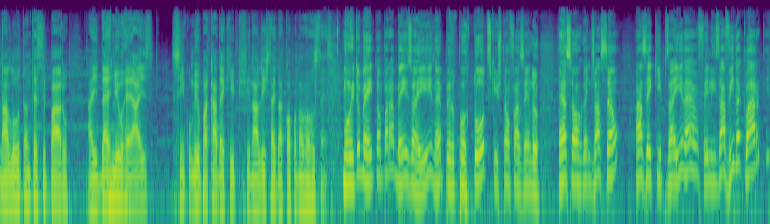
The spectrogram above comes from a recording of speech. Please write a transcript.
na luta, anteciparam aí 10 mil reais, 5 mil para cada equipe finalista aí da Copa Nova Russense. Muito bem, então parabéns aí, né, por, por todos que estão fazendo essa organização, as equipes aí, né, feliz a vida, claro que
